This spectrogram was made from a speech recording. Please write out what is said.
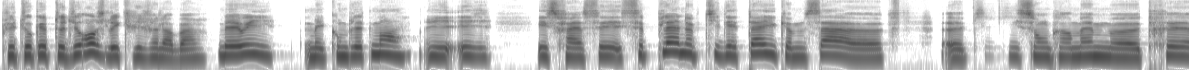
Plutôt que de te dire, oh, je l'écrirai là-bas Mais oui, mais complètement. Et, et Et enfin, c'est c'est plein de petits détails comme ça euh, euh, qui, qui sont quand même euh, très.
